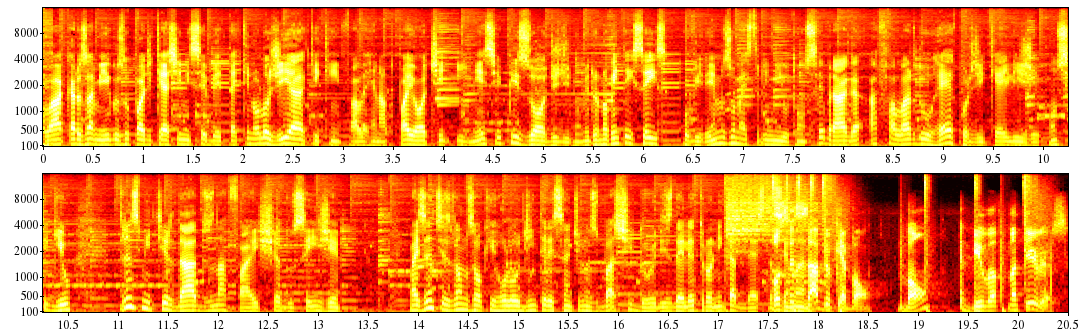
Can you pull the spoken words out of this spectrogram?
Olá, caros amigos do podcast NCB Tecnologia. Aqui quem fala é Renato Paiotti e nesse episódio de número 96 ouviremos o mestre Newton Sebraga a falar do recorde que a LG conseguiu transmitir dados na faixa do 6G. Mas antes vamos ao que rolou de interessante nos bastidores da eletrônica desta Você semana. Você sabe o que é bom? Bom é Bill of Materials,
